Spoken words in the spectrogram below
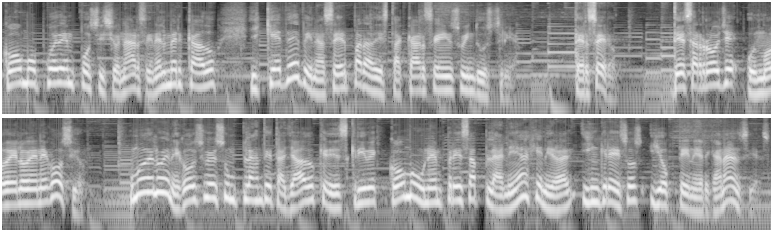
cómo pueden posicionarse en el mercado y qué deben hacer para destacarse en su industria. Tercero, desarrolle un modelo de negocio. Un modelo de negocio es un plan detallado que describe cómo una empresa planea generar ingresos y obtener ganancias.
